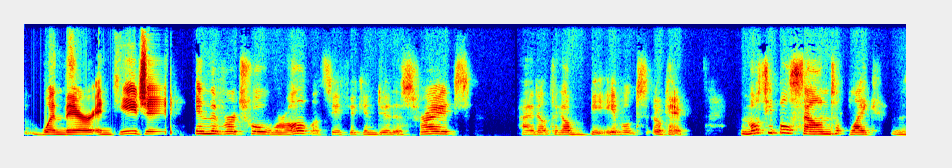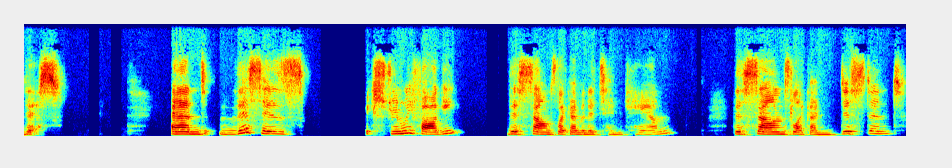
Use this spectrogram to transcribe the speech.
when they're engaging in the virtual world, let's see if we can do this right. I don't think I'll be able to. Okay. Most people sound like this. And this is extremely foggy. This sounds like I'm in a tin can. This sounds like I'm distant.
